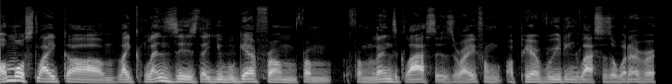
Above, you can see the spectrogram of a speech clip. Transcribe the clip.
almost like um, like lenses that you would get from from from lens glasses, right? From a pair of reading glasses or whatever.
